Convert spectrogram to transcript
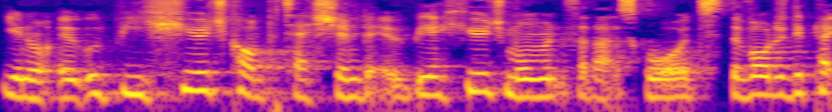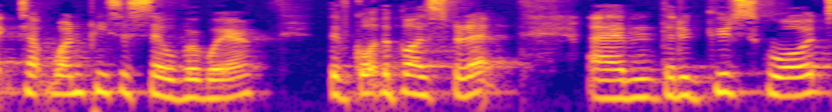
you know, it would be huge competition, but it would be a huge moment for that squad. They've already picked up one piece of silverware. They've got the buzz for it. Um, they're a good squad.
